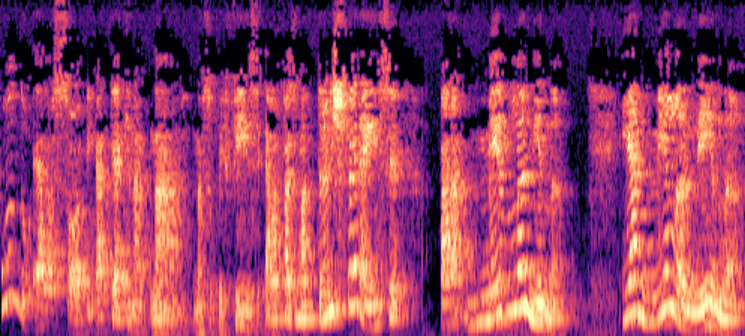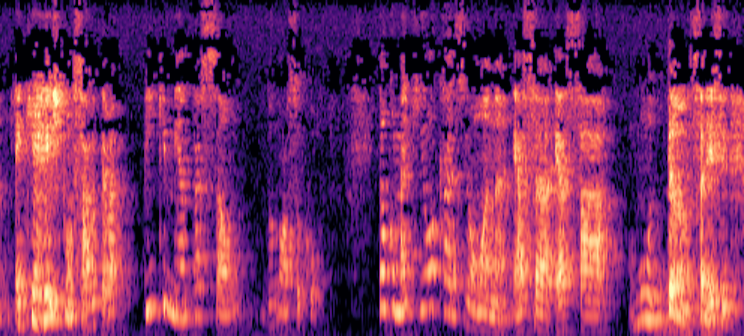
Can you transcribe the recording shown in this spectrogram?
Quando ela sobe até aqui na, na, na superfície, ela faz uma transferência para melanina. E a melanina é que é responsável pela pigmentação do nosso corpo. Então, como é que ocasiona essa, essa mudança, né? esse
